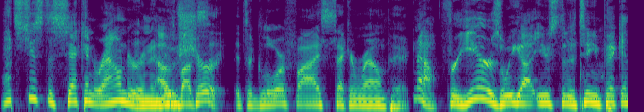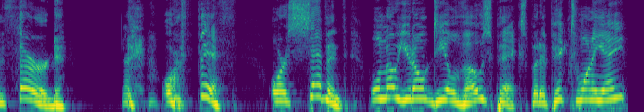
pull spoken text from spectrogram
that's just a second rounder in a new shirt. say, it's a glorified second round pick. Now, for years, we got used to the team picking third or fifth or seventh. Well, no, you don't deal those picks, but at pick 28,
